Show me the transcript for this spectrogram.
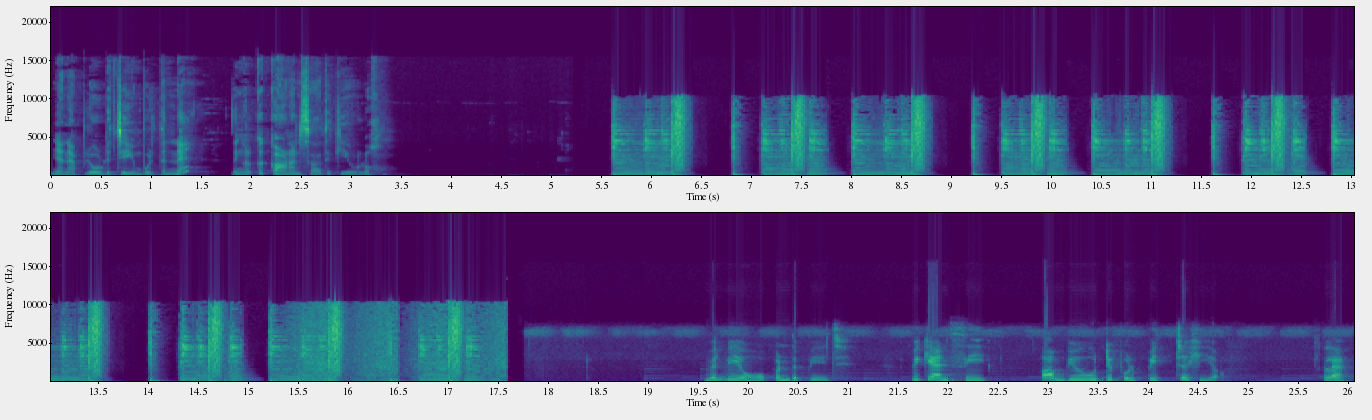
ഞാൻ അപ്ലോഡ് ചെയ്യുമ്പോൾ തന്നെ നിങ്ങൾക്ക് കാണാൻ സാധിക്കുകയുള്ളൂ. When we open the page, we can see a beautiful picture here. അല്ലേ?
